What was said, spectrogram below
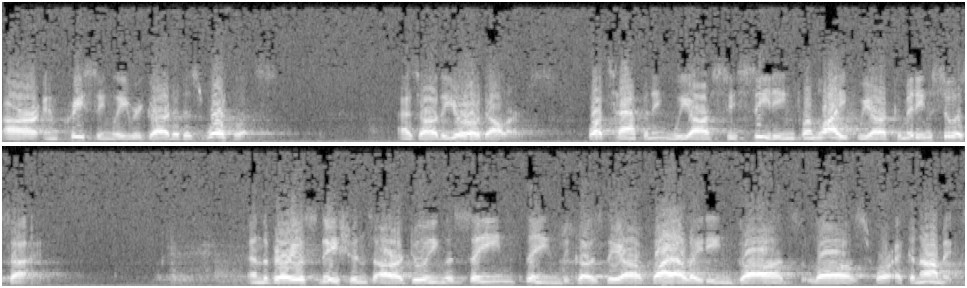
are increasingly regarded as worthless, as are the euro dollars. What's happening? We are seceding from life. We are committing suicide. And the various nations are doing the same thing because they are violating God's laws for economics.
